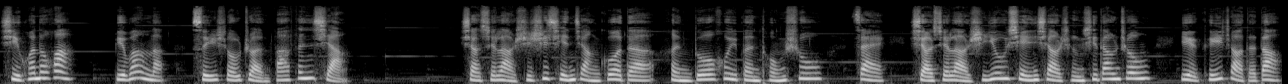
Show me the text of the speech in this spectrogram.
喜欢的话，别忘了随手转发分享。小学老师之前讲过的很多绘本童书，在小学老师优选小程序当中也可以找得到。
